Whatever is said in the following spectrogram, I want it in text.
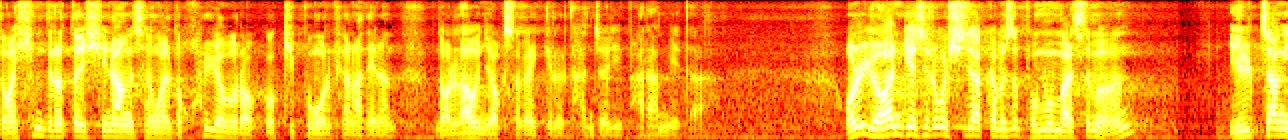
그동안 힘들었던 신앙생활도 활력을 얻고 기쁨으로 변화되는 놀라운 역사가 있기를 간절히 바랍니다. 오늘 요한계시록을 시작하면서 본문 말씀은 1장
